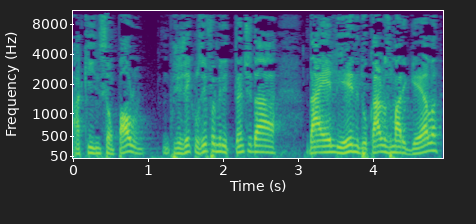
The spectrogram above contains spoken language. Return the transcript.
aqui em São Paulo. O GG, inclusive, foi militante da, da ALN, do Carlos Marighella.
